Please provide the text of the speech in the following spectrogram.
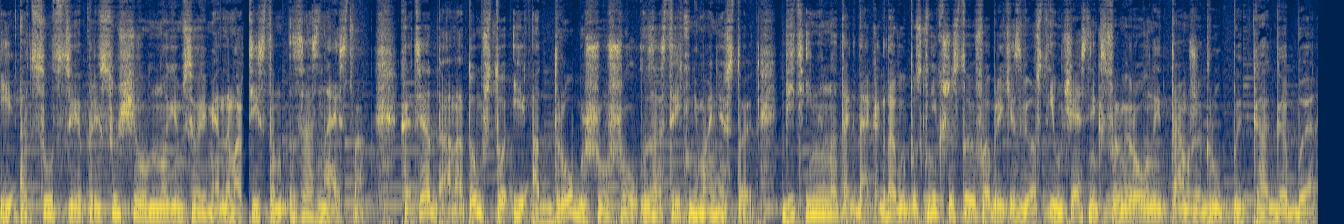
и отсутствие присущего многим современным артистам зазнайства. Хотя да, на том, что и от дробыша ушел, заострить внимание стоит. Ведь именно тогда, когда выпускник шестой фабрики звезд и участник сформированной там же группы КГБ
